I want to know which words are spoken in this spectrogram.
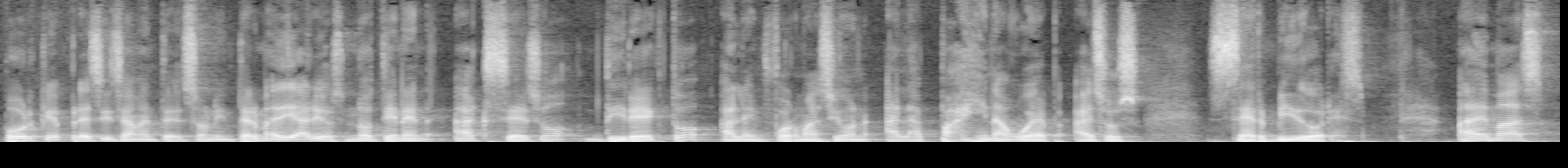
porque precisamente son intermediarios, no tienen acceso directo a la información, a la página web, a esos servidores. Además,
